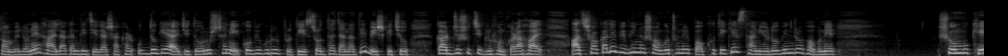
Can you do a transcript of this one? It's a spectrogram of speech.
সম্মেলনের হাইলাকান্দি জেলা শাখার উদ্যোগে আয়োজিত অনুষ্ঠানে কবিগুরুর প্রতি শ্রদ্ধা জানাতে বেশ কিছু কার্যসূচি গ্রহণ করা হয়। আজ সকালে বিভিন্ন সংগঠনের পক্ষ থেকে স্থানীয় রবীন্দ্র ভবনের সম্মুখে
